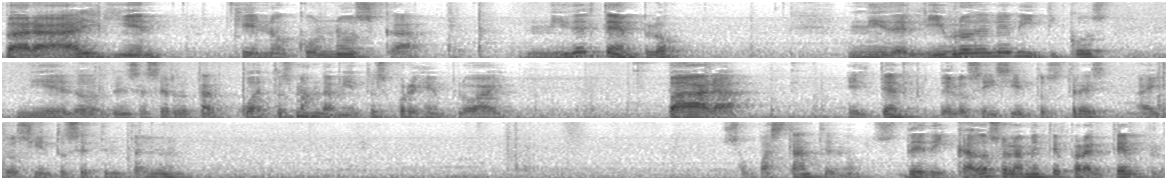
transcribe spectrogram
para alguien que no conozca ni del templo, ni del libro de Levíticos, ni del orden sacerdotal. ¿Cuántos mandamientos, por ejemplo, hay para el templo? De los 613, hay 271. Son bastantes, ¿no? Dedicados solamente para el templo.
